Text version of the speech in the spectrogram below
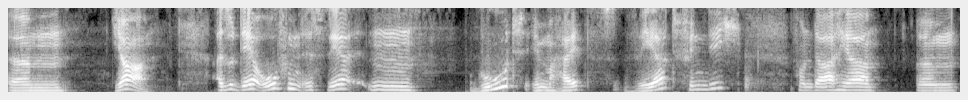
Ähm, ja, also der Ofen ist sehr mh, mm, gut im Heizwert, finde ich. Von daher, ähm,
